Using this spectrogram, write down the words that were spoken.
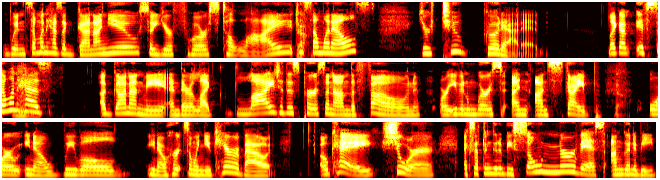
when someone has a gun on you, so you're forced to lie to Yeah. someone else, you're too good at it. Like, um, if someone has a gun on me and they're like, lie to this person on the phone, or even worse, on, on Skype, Yeah. or, you know, we will, you know, hurt someone you care about. Okay, sure. Except I'm going to be so nervous, I'm going to be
